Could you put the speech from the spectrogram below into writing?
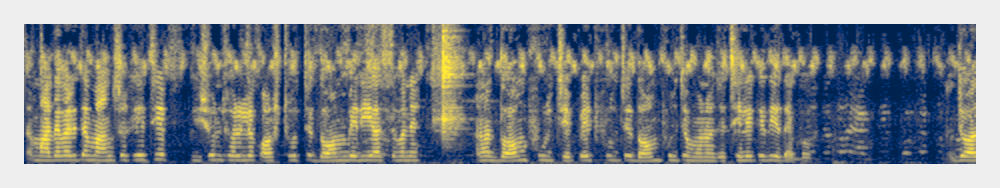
মাদের বাড়িতে মাংস খেয়েছি, ভীষণ শরীরে কষ্ট হচ্ছে, দম বেরিয়ে আসছে মানে আমার দম ফুলছে, পেট ফুলছে, দম ফুলছে, মনে হচ্ছে, ছেলেকে দিয়ে দেখো। জল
